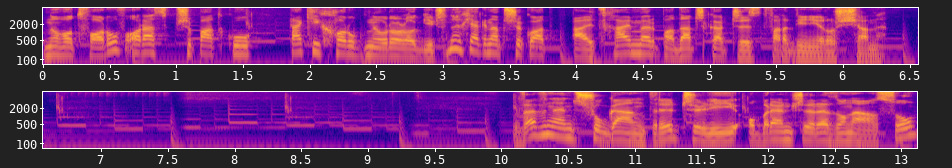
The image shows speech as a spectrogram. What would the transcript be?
nowotworów oraz w przypadku takich chorób neurologicznych jak przykład Alzheimer, padaczka czy stwardnienie rozsiane. We wnętrzu gantry, czyli obręczy rezonansu,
